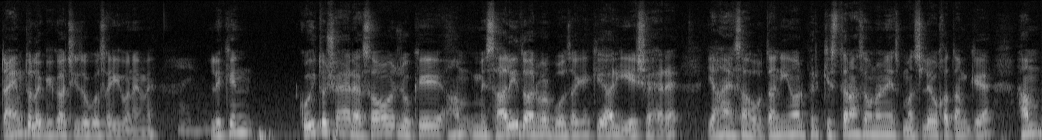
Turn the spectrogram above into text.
ٹائم تو لگے گا چیزوں کو صحیح ہونے میں لیکن کوئی تو شہر ایسا ہو جو کہ ہم مثالی طور پر بول سکیں کہ یار یہ شہر ہے یہاں ایسا ہوتا نہیں ہے اور پھر کس طرح سے انہوں نے اس مسئلے کو ختم کیا ہے ہم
